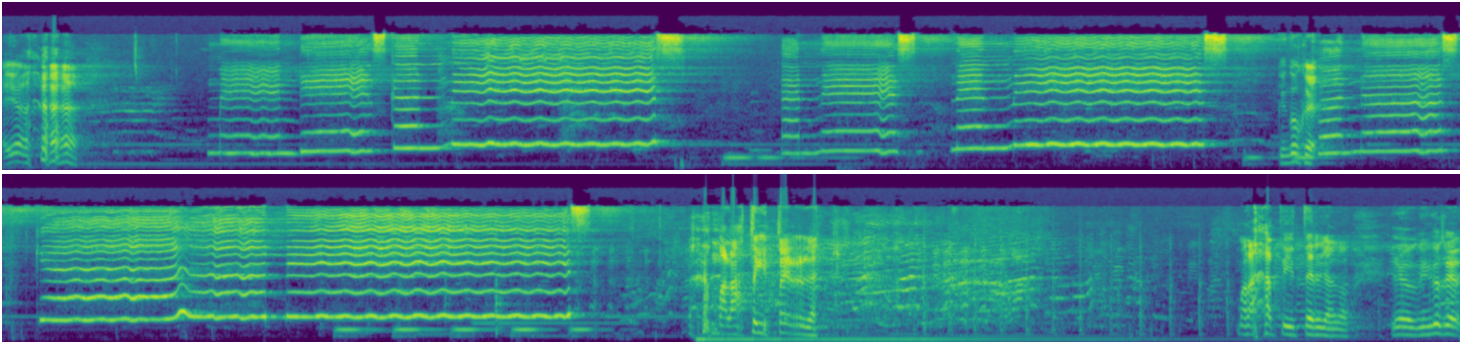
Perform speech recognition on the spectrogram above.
Ayo. Mendes kenis Kenis nenis Ki engko titir. malah titir kan. Ya ki engko gek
